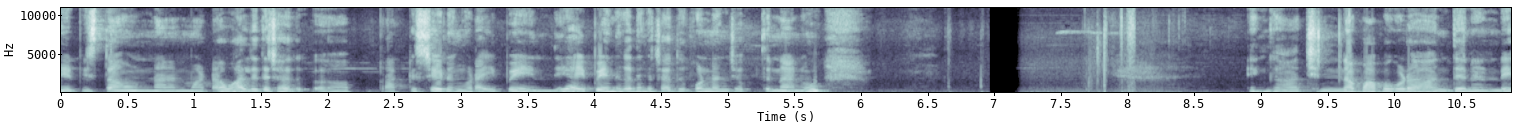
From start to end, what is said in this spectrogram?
నేర్పిస్తూ ఉన్నాను అనమాట వాళ్ళైతే చదువు ప్రాక్టీస్ చేయడం కూడా అయిపోయింది. అయిపోయింది కదా ఇంకా చదువుకోండి అని చెప్తున్నాను. ఇంకా చిన్న పాప కూడా అంతేనండి.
